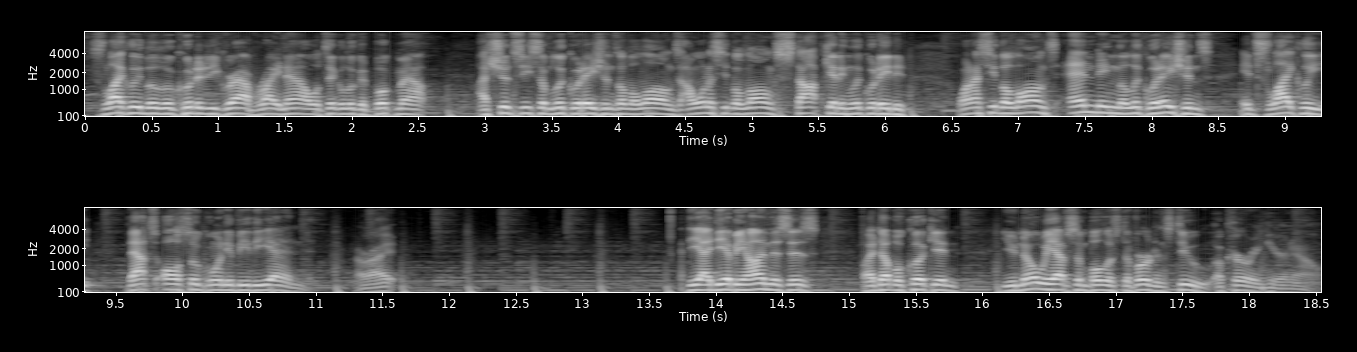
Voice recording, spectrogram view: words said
It's likely the liquidity grab right now. We'll take a look at Bookmap. I should see some liquidations on the longs. I want to see the longs stop getting liquidated. When I see the longs ending the liquidations, it's likely that's also going to be the end. All right. The idea behind this is by double clicking, you know we have some bullish divergence too occurring here now.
